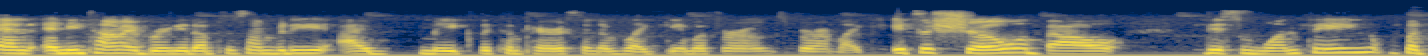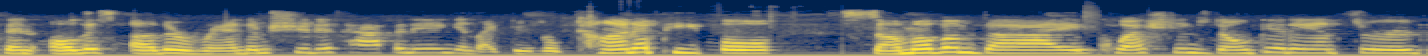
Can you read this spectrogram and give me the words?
And anytime I bring it up to somebody, I make the comparison of like Game of Thrones, where I'm like, it's a show about this one thing, but then all this other random shit is happening, and like there's a ton of people. Some of them die. Questions don't get answered,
